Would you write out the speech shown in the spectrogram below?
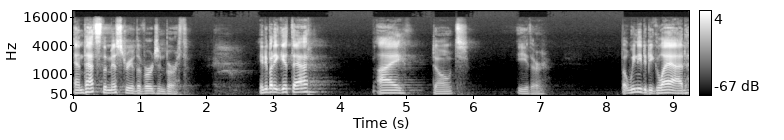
And that's the mystery of the virgin birth. Anybody get that? I don't either. But we need to be glad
